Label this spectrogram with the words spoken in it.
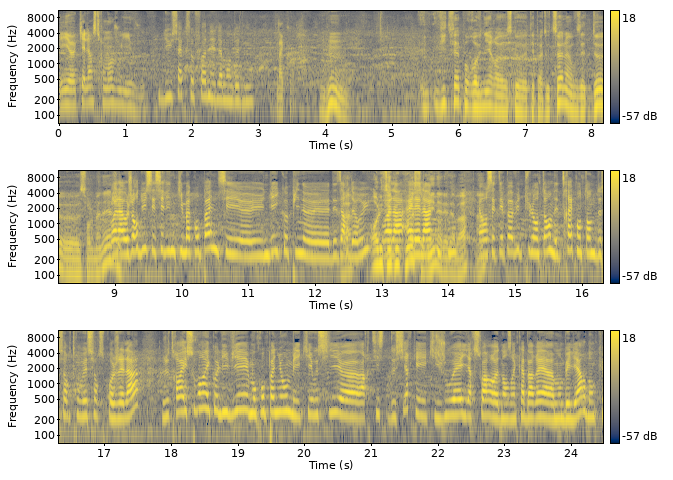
Et euh, quel instrument jouiez-vous? Du saxophone et de la mandoline. D'accord. Mhm. Vite fait pour revenir, euh, parce que t'es pas toute seule, hein, vous êtes deux euh, sur le manège. Voilà, aujourd'hui c'est Céline qui m'accompagne, c'est euh, une vieille copine euh, des arts Ah, de rue. on lui fait voilà, coucou à elle est là. Céline, elle est là-bas, hein. on s'était pas vu depuis longtemps, on est très contente de se retrouver sur ce projet-là. Je travaille souvent avec Olivier, mon compagnon, mais qui est aussi artiste de cirque et qui jouait hier soir dans un cabaret à Montbéliard, donc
